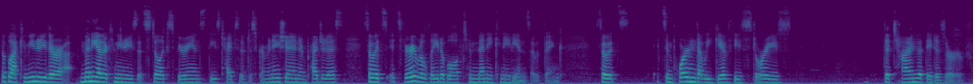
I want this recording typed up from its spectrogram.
the Black community, there are many other communities that still experience these types of discrimination and prejudice. So it's it's very relatable to many Canadians, I would think. So it's it's important that we give these stories the time that they deserve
